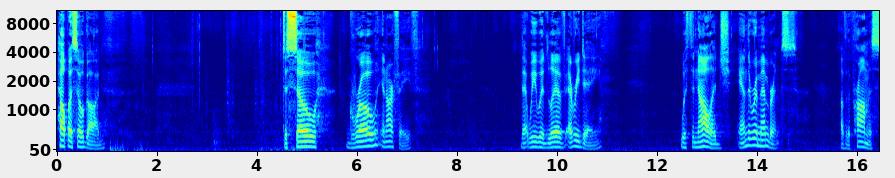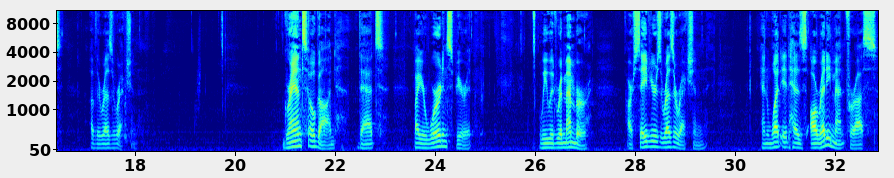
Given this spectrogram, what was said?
Help us, O God, to so grow in our faith that we would live every day with the knowledge and the remembrance of the promise of the resurrection. Grant, O God, that by your word and spirit we would remember our Savior's resurrection and what it has already meant for us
